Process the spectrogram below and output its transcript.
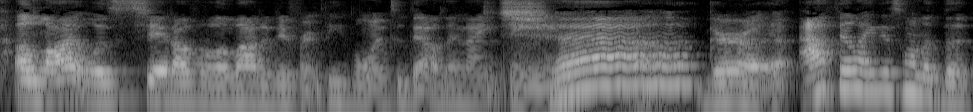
a lot was shed off of a lot of different people in 2019. Uh, girl, I feel like it's one of the.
